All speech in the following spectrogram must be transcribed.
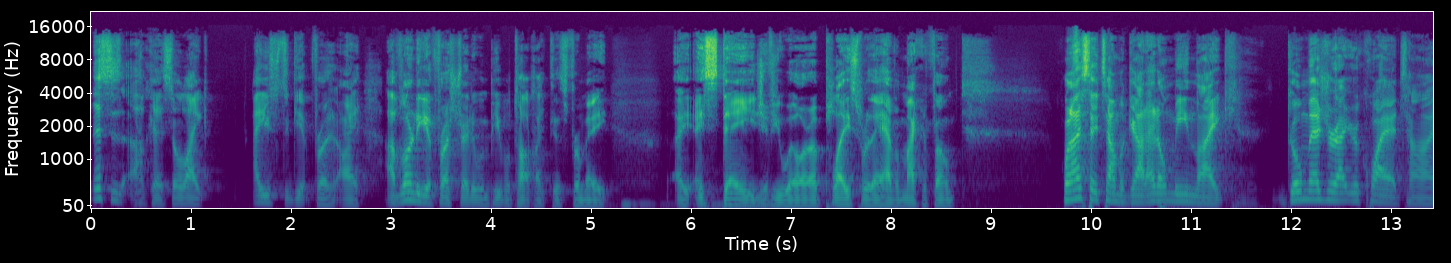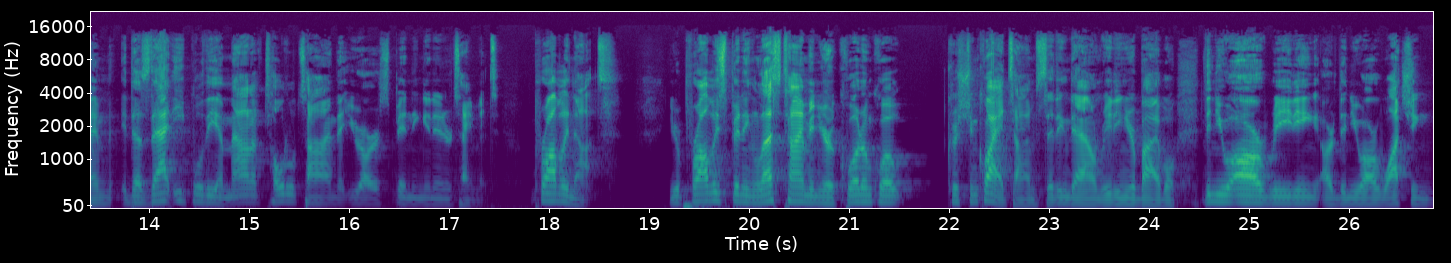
this is okay. So, like, I used to get frustrated. I I've learned to get frustrated when people talk like this from a, a a stage, if you will, or a place where they have a microphone. When I say time with God, I don't mean like go measure out your quiet time. Does that equal the amount of total time that you are spending in entertainment? Probably not you're probably spending less time in your quote unquote Christian quiet time sitting down reading your Bible than you are reading or than you are watching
